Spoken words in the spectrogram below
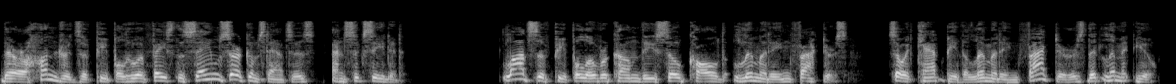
there are hundreds of people who have faced the same circumstances and succeeded. Lots of people overcome these so-called limiting factors, so it can't be the limiting factors that limit you.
